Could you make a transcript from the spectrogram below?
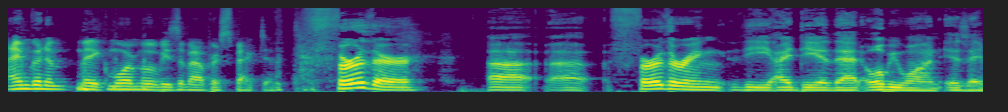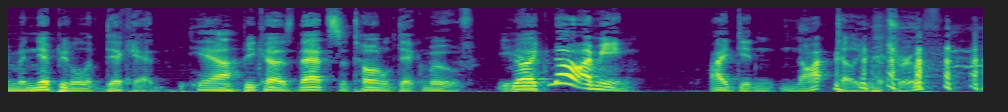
I'm going to make more movies about perspective. further uh, uh, furthering the idea that Obi Wan is a manipulative dickhead yeah. because that's a total dick move. You're like, no, I mean, I didn't not tell you the truth.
